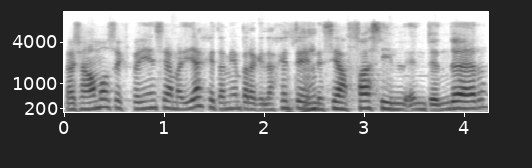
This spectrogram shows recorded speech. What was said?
La llamamos experiencia maridaje también para que la gente uh -huh. le sea fácil entender.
